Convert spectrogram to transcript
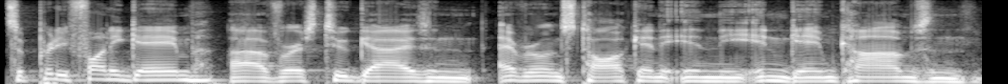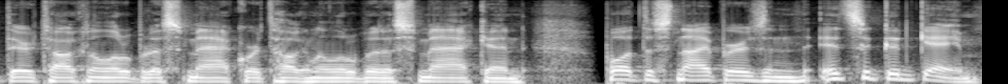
it's a pretty funny game uh, versus two guys and everyone's talking in the in-game comms and they're talking a little bit of smack, we're talking a little bit of smack and pull out the snipers and it's a good game.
